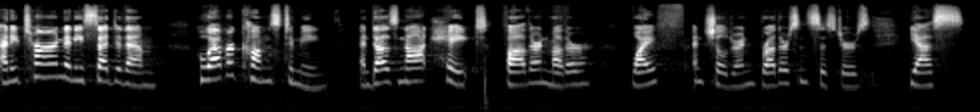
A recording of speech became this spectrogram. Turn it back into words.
and he turned and he said to them, Whoever comes to me and does not hate father and mother, wife and children, brothers and sisters, yes,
